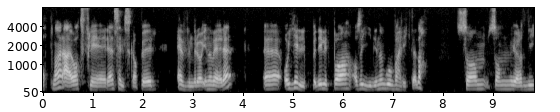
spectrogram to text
oppnå her, er jo at flere selskaper evner å innovere. Eh, og hjelpe de litt på, altså gi dem noen gode verktøy da, som, som gjør at de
